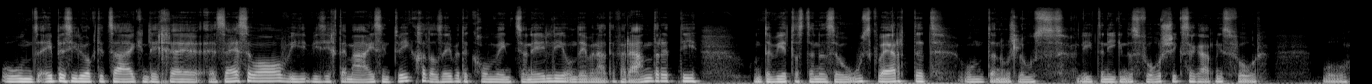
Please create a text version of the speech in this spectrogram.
Und eben, sie schaut jetzt eigentlich eine Saison an, wie, wie sich der Mais entwickelt, also eben der konventionelle und eben auch der veränderte. Und dann wird das dann so ausgewertet und dann am Schluss liegt dann irgendein Forschungsergebnis vor, wo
